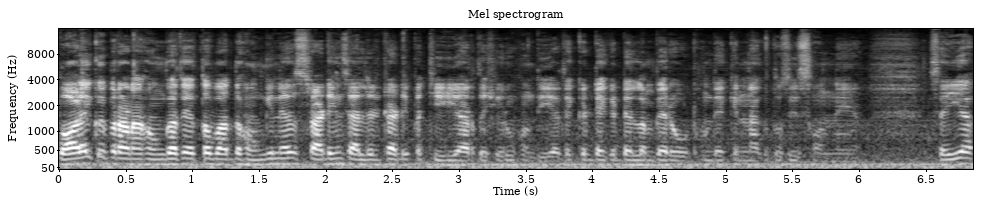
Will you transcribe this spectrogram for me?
ਬਾਲੇ ਕੋਈ ਪੁਰਾਣਾ ਹੋਊਗਾ ਤੇ ਇਸ ਤੋਂ ਵੱਧ ਹੋਊਗੀ, ਨਹੀਂ ਤਾਂ ਸਟਾਰਟਿੰਗ ਸੈਲਰੀ ਤੁਹਾਡੀ 25000 ਤੋਂ ਸ਼ੁਰੂ ਹੁੰਦੀ ਆ ਤੇ ਕਿੱਡੇ ਕਿੱਡੇ ਲੰਬੇ ਰੂਟ ਹੁੰਦੇ, ਕਿੰਨਾ ਕੁ ਤੁਸੀਂ ਸੋਨੇ ਆ। ਸਹੀ ਆ?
